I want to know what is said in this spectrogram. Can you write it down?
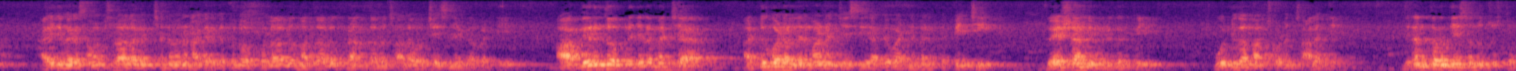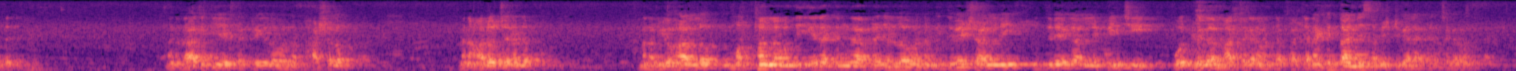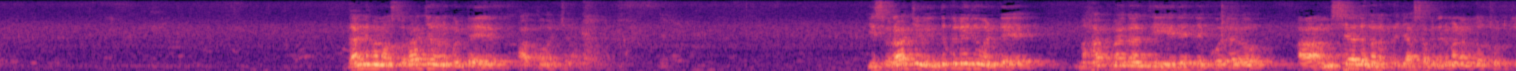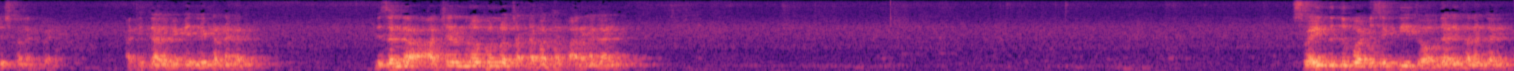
ఐదు వేల సంవత్సరాల విచ్ఛిన్నమైన నాగరికతలో కులాలు మతాలు ప్రాంతాలు చాలా వచ్చేసినాయి కాబట్టి ఆ పేరుతో ప్రజల మధ్య అడ్డుగోడలు నిర్మాణం చేసి అటు వాటిని మరింత పెంచి ద్వేషాన్ని పురిగొల్పి ఓటుగా మార్చుకోవడం చాలా తేలిక. నిరంతరం దేశంలో చూస్తుండదు మన రాజకీయ ప్రక్రియలో ఉన్న భాషలో మన ఆలోచనలు మన వ్యూహాల్లో మొత్తంలో ఉంది. ఏ రకంగా ప్రజల్లో ఉన్న విద్వేషాలని ఉద్వేగాల్ని పెంచి ఓట్లుగా మార్చగలం తప్ప జనహితాన్ని సమిష్టిగా ఎలా పెంచగలం? దాన్ని మనం స్వరాజ్యం అనుకుంటే ఆత్మవంచన. ఈ స్వరాజ్యం ఎందుకు లేదు అంటే మహాత్మా గాంధీ ఏదైతే కోరారో ఆ అంశాలు మన ప్రజాస్వామ్య నిర్మాణంలో చోటు చేసుకోలేకపోయాయి. అధికార వికేంద్రీకరణ కానీ నిజంగా ఆచరణ రూపంలో చట్టబద్ధ పాలన కానీ? స్వయం దిద్దుబాటు శక్తి జవాబుదారీతనం కానీ?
